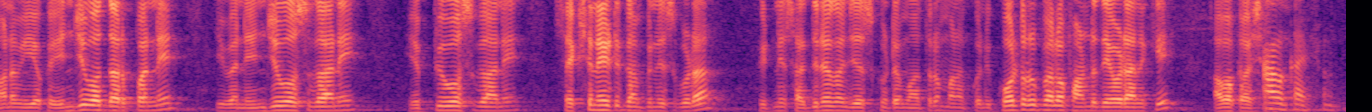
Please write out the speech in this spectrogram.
మనం ఈ యొక్క ఎన్జిఓ దర్పణ్ణి ఈవెన్ ఎన్జిఓస్ కానీ ఎఫ్పిఓస్ కానీ సెక్షన్ ఎయిట్ కంపెనీస్ కూడా వీటిని సద్వినియోగం చేసుకుంటే మాత్రం మనకు కొన్ని కోట్ల రూపాయల ఫండ్ తేవడానికి అవకాశం. అవకాశం ఉంది.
